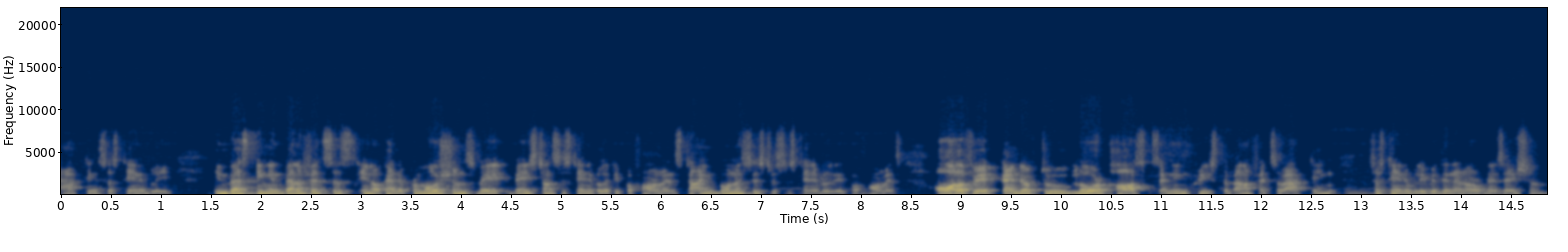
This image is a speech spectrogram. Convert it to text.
acting sustainably investing in benefits you know kind of promotions ba- based on sustainability performance tying bonuses to sustainability performance all of it kind of to lower costs and increase the benefits of acting sustainably within an organization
